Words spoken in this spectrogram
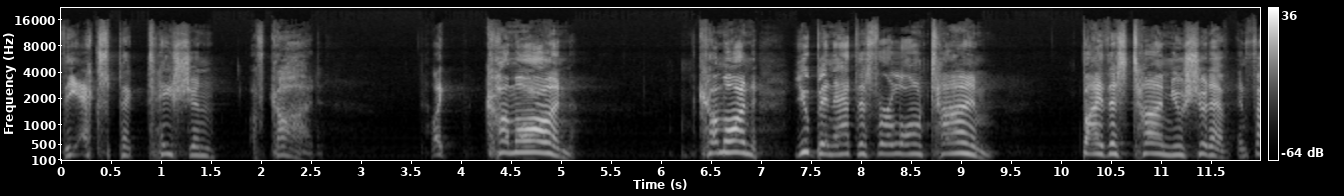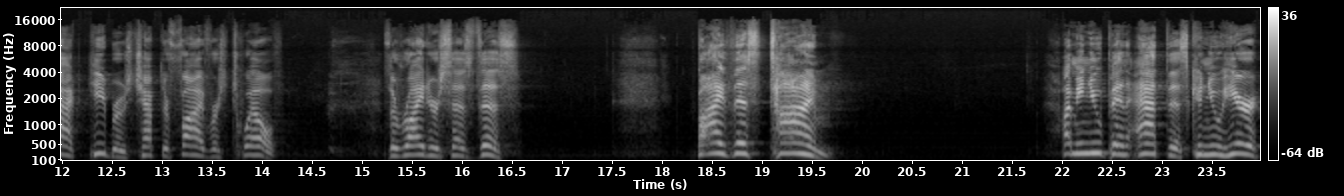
the expectation of God. Like, come on, come on, you've been at this for a long time. By this time, you should have. In fact, Hebrews chapter 5, verse 12, the writer says this By this time, I mean, you've been at this. Can you hear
